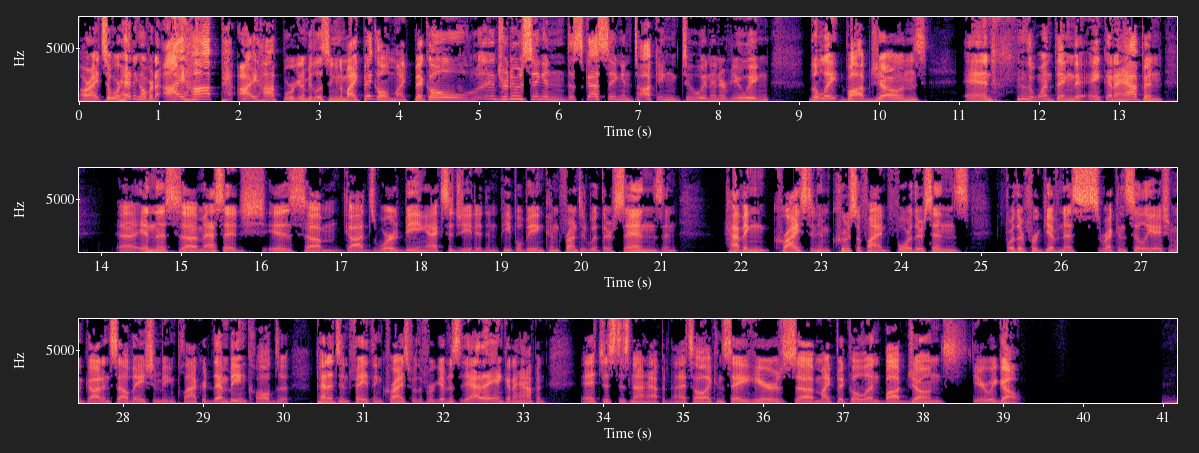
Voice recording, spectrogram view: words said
All right, so we're heading over to IHOP. IHOP, we're going to be listening to Mike Bickle. Mike Bickle introducing and discussing and talking to and interviewing the late Bob Jones. And the one thing that ain't going to happen uh, in this uh, message is um, God's word being exegeted and people being confronted with their sins and having Christ and Him crucified for their sins, for their forgiveness, reconciliation with God, and salvation being placarded, them being called to penitent faith in Christ for the forgiveness. Yeah, that ain't going to happen. It just does not happen. That's all I can say. Here's uh, Mike Bickle and Bob Jones. Here we go.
